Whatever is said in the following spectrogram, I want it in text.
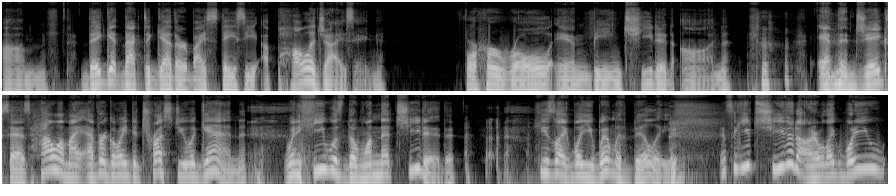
Um, they get back together by Stacy apologizing for her role in being cheated on. and then Jake says, How am I ever going to trust you again when he was the one that cheated? He's like, Well, you went with Billy. It's like, You cheated on her. Like, what do you.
